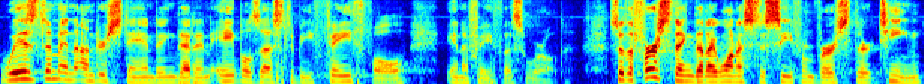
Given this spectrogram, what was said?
wisdom and understanding that enables us to be faithful in a faithless world. So, the first thing that I want us to see from verse 13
